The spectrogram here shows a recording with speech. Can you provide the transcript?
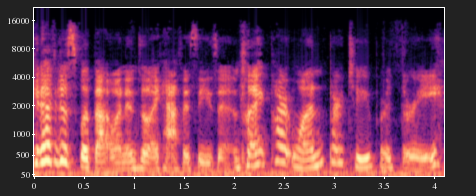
We'd have to split that one into like half a season, like part one, part two, part three.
